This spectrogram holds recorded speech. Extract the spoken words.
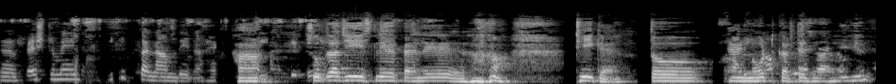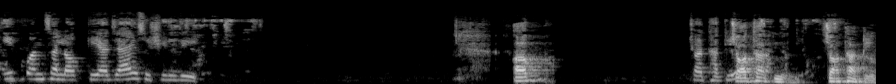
प्रश्न में गीत का नाम देना है। हाँ। शुभ्रा जी इसलिए पहले ठीक है तो हम नोट करते जा रहे हैं। गीत कौन सा लॉक किया जाए? सुशील जी। अब चौथा क्लू। चौथा क्लू चौथा क्लू।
